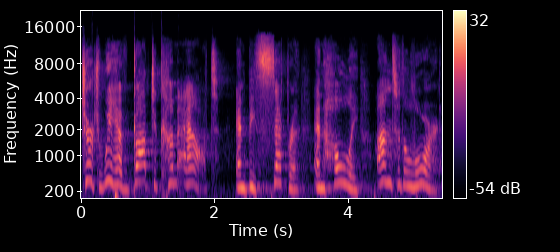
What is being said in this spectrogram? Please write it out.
Church, we have got to come out and be separate and holy unto the Lord.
